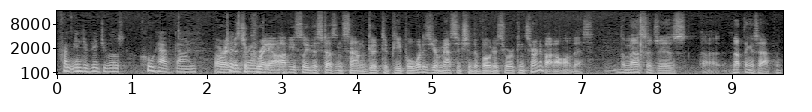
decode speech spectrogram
from individuals who have gone All right, to the Mr. grand Correia, jury. obviously this doesn't sound good to people. What is your message to the voters who are concerned about all of this? The message is uh, nothing has happened.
